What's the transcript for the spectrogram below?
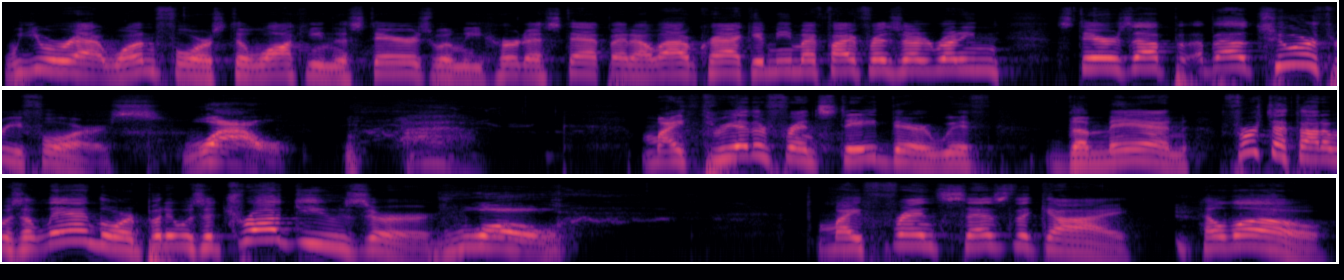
We were at one floor, still walking the stairs, when we heard a step and a loud crack, and me and my five friends started running stairs up about two or three floors. Wow. My three other friends stayed there with the man. First, I thought it was a landlord, but it was a drug user. Whoa. My friend says the guy, hello.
